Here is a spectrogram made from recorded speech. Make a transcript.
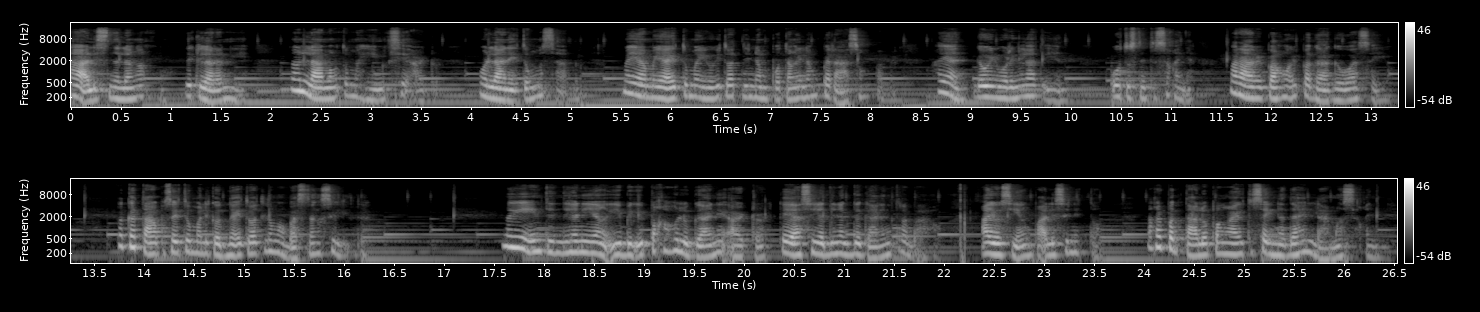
aalis na lang ako, deklara niya. Noon lamang tumahimik si Arthur. Wala na itong masabi. Maya-maya ay tumayo ito at dinampot ang ilang perasong papel. Ayan, gawin mo rin lahat iyan. Utos nito sa kanya. Marami pa akong ipagagawa sa iyo. Pagkatapos ay tumalikod na ito at lumabas ng silida. Naiintindihan niya ang ibig ipakahulugan ni Arthur kaya siya dinagdagan ng trabaho. Ayaw siyang paalisin ito. Nakipagtalo pa nga ito sa ina dahil lamang sa kanya.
